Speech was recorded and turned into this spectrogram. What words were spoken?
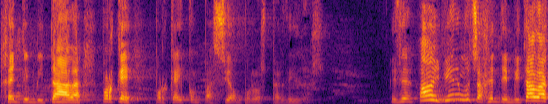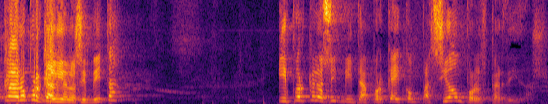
gente invitada. ¿Por qué? Porque hay compasión por los perdidos. Dice, ay, viene mucha gente invitada, claro, porque alguien los invita. ¿Y por qué los invita? Porque hay compasión por los perdidos.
